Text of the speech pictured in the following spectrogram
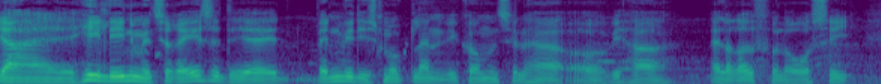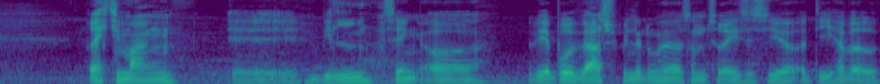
Jeg er helt enig med Therese. Det er et vanvittigt smukt land, vi er kommet til her, og vi har allerede fået lov at se rigtig mange øh, vilde ting, og vi har både værtsfamilier nu her, som Therese siger, og de har været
